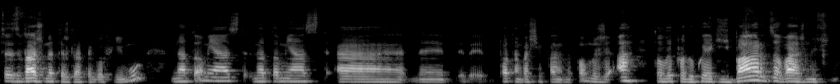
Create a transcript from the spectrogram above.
to jest ważne też dla tego filmu, natomiast, natomiast e, y, y, potem właśnie wpada na pomysł, że a, to wyprodukuje jakiś bardzo ważny film.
